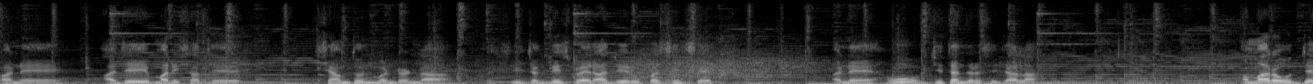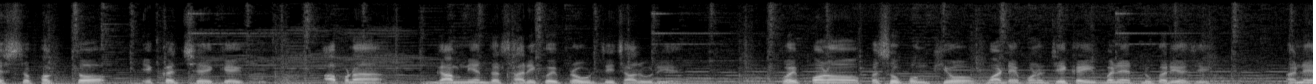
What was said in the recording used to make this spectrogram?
અને આજે મારી સાથે શ્યામધૂન મંડળના શ્રી જગદીશભાઈ રાજવીર ઉપસ્થિત છે અને હું જીતેન્દ્રસિંહ ઝાલા અમારો ઉદ્દેશ ફક્ત એક જ છે કે આપણા ગામની અંદર સારી કોઈ પ્રવૃત્તિ ચાલુ રહે. કોઈ પણ પશુ પંખીઓ માટે પણ જે કંઈ બને એટલું કરીએ છીએ. અને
